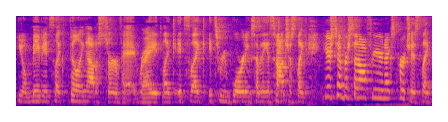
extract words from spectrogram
you know maybe it's like filling out a survey, right? Like it's like it's rewarding something. It's not just like here's ten percent off for your next purchase. Like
